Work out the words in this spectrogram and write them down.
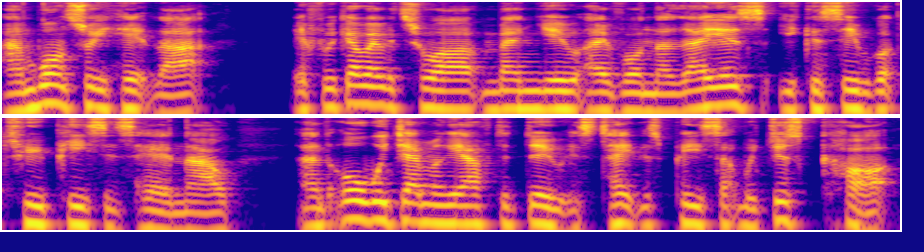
And once we hit that, if we go over to our menu over on the layers, you can see we've got two pieces here now. And all we generally have to do is take this piece that we just cut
